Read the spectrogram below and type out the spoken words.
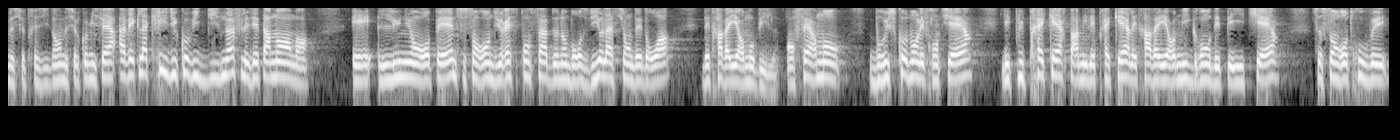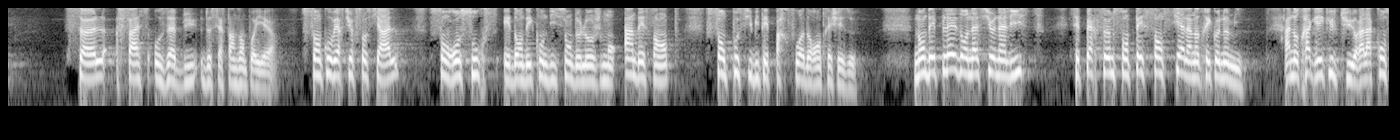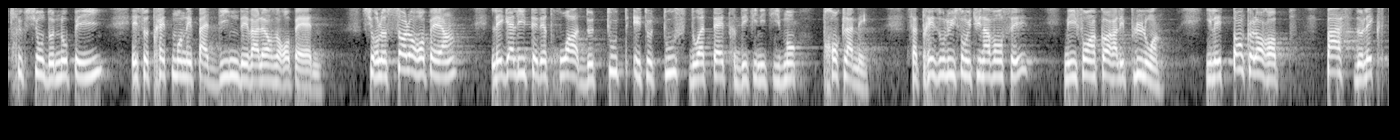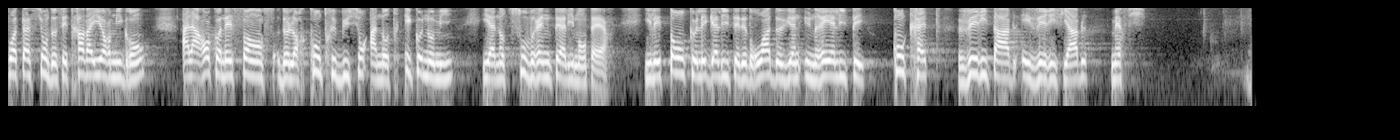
Monsieur le Président, Monsieur le Commissaire, avec la crise du Covid-19, les États membres et l'Union européenne se sont rendus responsables de nombreuses violations des droits des travailleurs mobiles. En fermant brusquement les frontières, les plus précaires parmi les précaires, les travailleurs migrants des pays tiers, se sont retrouvés seuls face aux abus de certains employeurs, sans couverture sociale, sans ressources et dans des conditions de logement indécentes, sans possibilité parfois de rentrer chez eux n'en déplaise aux nationalistes ces personnes sont essentielles à notre économie à notre agriculture à la construction de nos pays et ce traitement n'est pas digne des valeurs européennes. sur le sol européen l'égalité des droits de toutes et de tous doit être définitivement proclamée. cette résolution est une avancée mais il faut encore aller plus loin. il est temps que l'europe passe de l'exploitation de ces travailleurs migrants à la reconnaissance de leur contribution à notre économie et à notre souveraineté alimentaire. il est temps que l'égalité des droits devienne une réalité concrète véritable et vérifiable. merci.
